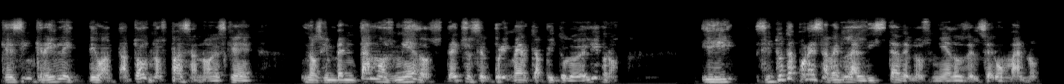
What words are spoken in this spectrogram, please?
que es increíble, digo, a, todos nos pasa, ¿no? Es que nos inventamos miedos. De hecho, es el primer capítulo del libro. Y si tú te pones a ver la lista de los miedos del ser humano,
